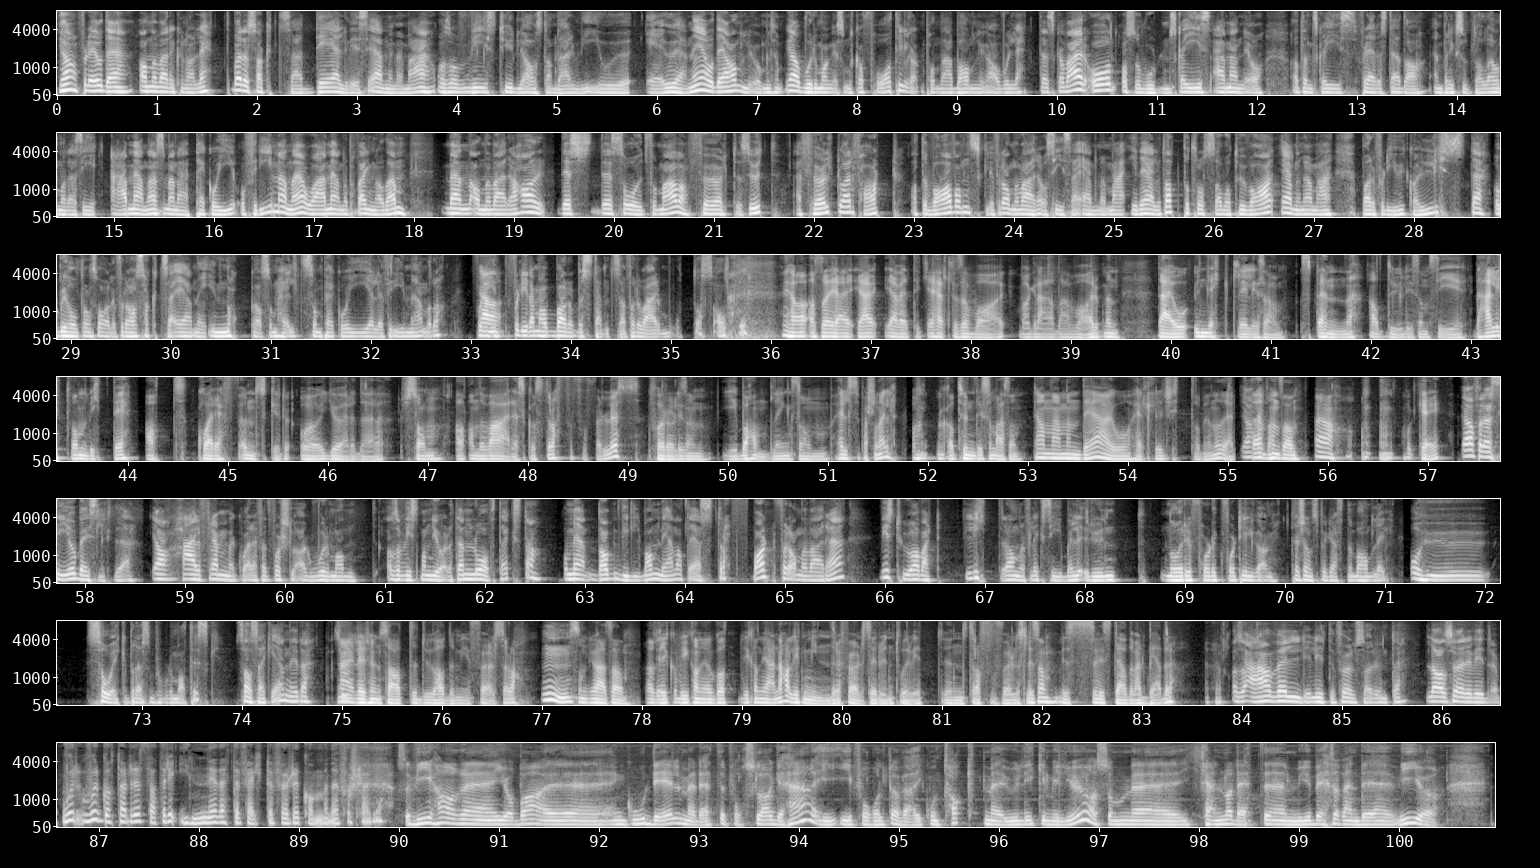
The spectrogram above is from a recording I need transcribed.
Ja, for det er jo det. Anne Være kunne ha lett bare sagt seg delvis enig med meg, og så vist tydelig avstand der vi jo er uenige. Og det handler jo om liksom, ja, hvor mange som skal få tilgang på denne behandlinga, og hvor lett det skal være, og også hvor den skal gis. Jeg mener jo at den skal gis flere steder enn på Rikshospitalet. Og når jeg sier jeg mener, så mener jeg PKI og FRI mener, og jeg mener på vegne av dem. Men Anne Være har det, det, så ut for meg, da, føltes ut. Jeg følte og erfart at det var vanskelig for Anne Være å si seg enig med meg i det hele tatt, på tross av at hun var enig med meg, bare fordi hun ikke har lyst til å bli holdt ansvarlig for å ha sagt seg enig i noe som helst som PKI eller FRI mener. da. Fordi, ja. fordi, de har bare bestemt seg for å være mot oss, alltid. Ja, altså, jeg, jeg, jeg vet ikke helt liksom hva, hva, greia der var, men det er jo unektelig liksom, spennende at du liksom sier Det er litt vanvittig at KrF ønsker å gjøre det sånn at Anne Være skal straffeforfølges for å liksom gi behandling som helsepersonell. Og at hun liksom er sånn Ja, nei, men det er jo helt legit å mene det. Ja. Det er bare sånn Ja, ok. Ja, for jeg sier jo basically det. Ja, her fremmer KrF et forslag hvor man altså Hvis man gjør det til en lovtekst, da, men, da vil man mene at det er straffbart for Anne Være hvis hun har vært litt fleksibel rundt når folk får tilgang til kjønnsbekreftende behandling. Og hun så ikke på det som problematisk. Sa seg ikke enig i det. Så, Nei, eller hun sa at du hadde mye følelser, da. Mm. Som jo er sånn Altså, vi, vi, kan jo godt, vi kan gjerne ha litt mindre følelser rundt hvorvidt hun straffeforfølges, liksom. Hvis, hvis det hadde vært bedre. Altså, Jeg har veldig lite følelser rundt det. La oss høre videre. Hvor, hvor, godt har dere satt dere inn i dette feltet før dere kom med det forslaget? Så Vi har eh, jobba eh, en god del med dette forslaget her, i, i, forhold til å være i kontakt med ulike miljøer som eh, kjenner dette mye bedre enn det vi gjør.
